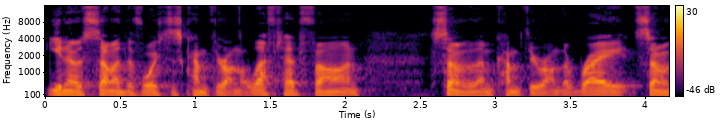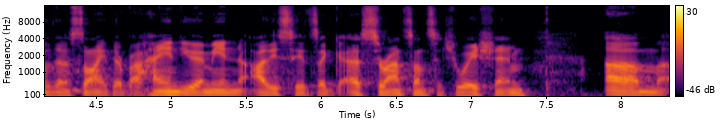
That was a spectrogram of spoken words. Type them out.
you know, some of the voices come through on the left headphone, some of them come through on the right, some of them sound like they're behind you. I mean, obviously, it's like a surround sound situation. Um,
